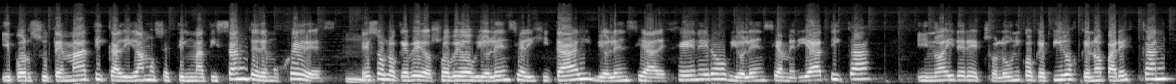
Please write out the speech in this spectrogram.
y por su temática, digamos, estigmatizante de mujeres. Mm. Eso es lo que veo. Yo veo violencia digital, violencia de género, violencia mediática y no hay derecho. Lo único que pido es que no aparezcan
